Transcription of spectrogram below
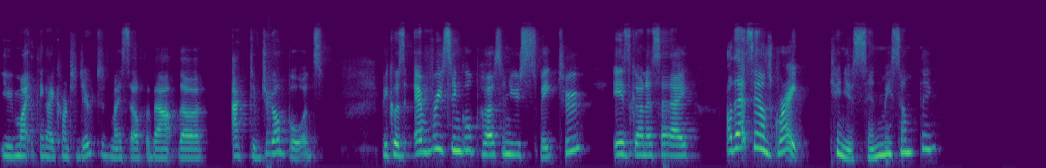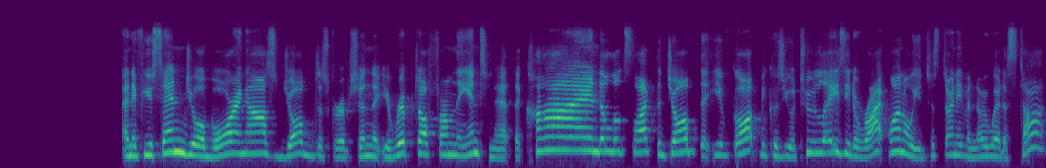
you might think I contradicted myself about the active job boards, because every single person you speak to is going to say, Oh, that sounds great. Can you send me something? And if you send your boring ass job description that you ripped off from the internet that kind of looks like the job that you've got because you're too lazy to write one or you just don't even know where to start,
